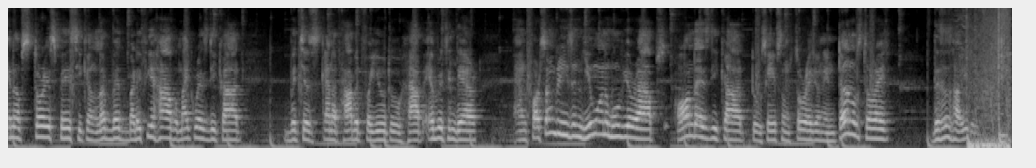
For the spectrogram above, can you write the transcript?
enough storage space you can live with, but if you have a micro SD card, which is kind of habit for you to have everything there, and for some reason you want to move your apps on the SD card to save some storage on internal storage, this is how you do it.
